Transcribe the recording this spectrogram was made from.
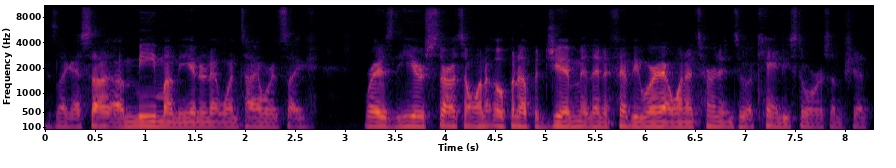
It's like I saw a meme on the internet one time where it's like, right as the year starts, I want to open up a gym, and then in February, I want to turn it into a candy store or some shit.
